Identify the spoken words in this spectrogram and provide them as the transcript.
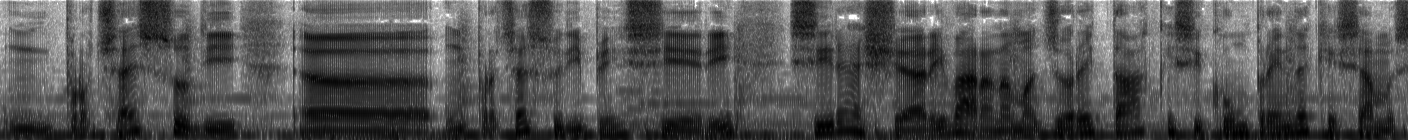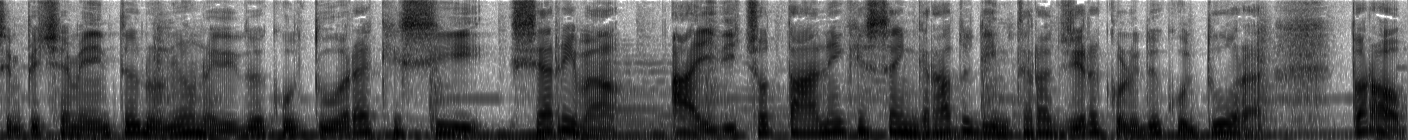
un processo di, uh, un processo di pensieri, si riesce ad arrivare a una maggiore età che si comprende che siamo semplicemente l'unione di due culture che si, si arriva ai 18 anni che sei in grado di interagire con con le due culture. Però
